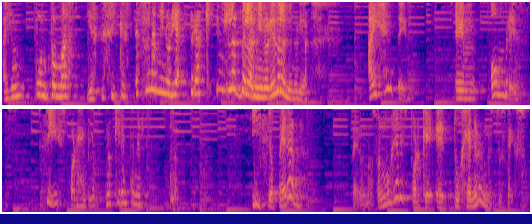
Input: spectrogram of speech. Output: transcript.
Hay un punto más y este sí que es, es una minoría, pero aquí es la de las minorías de las minorías. Hay gente, eh, hombres cis, por ejemplo, no quieren tener y se operan, pero no son mujeres porque eh, tu género no es tu sexo.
